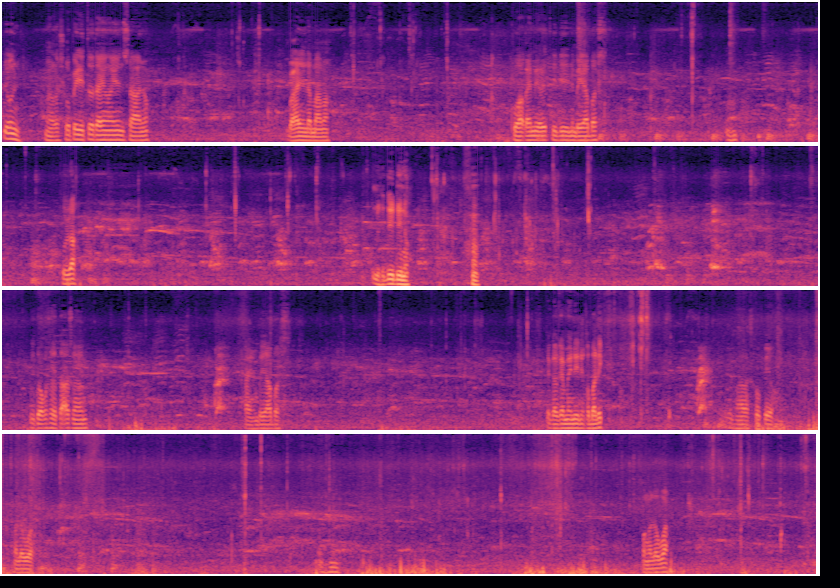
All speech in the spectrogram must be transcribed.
Yun, mga dito tayo ngayon sa ano bahay nila mama. Kuha kami ulit ni Didi ng Bayabas. Hmm. Pula. Si Didi no. Huh. Dito ako sa taas ngayon. Kain Bayabas. Tagal kami hindi nakabalik. Mga kaskope oh. Malawa. Mhm. Pangalawa.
